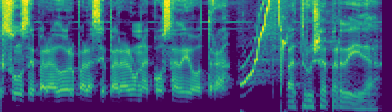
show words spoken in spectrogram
es un separador para separar una cosa de otra. Patrulla perdida.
